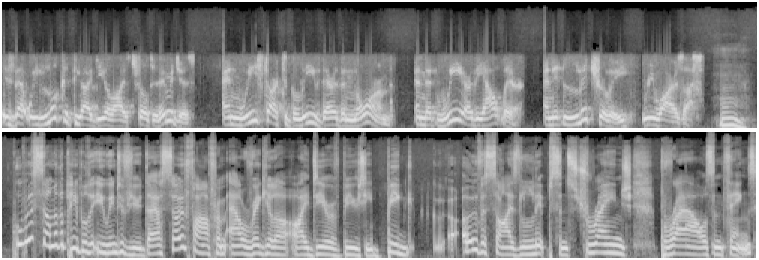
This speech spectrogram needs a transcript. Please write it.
Is that we look at the idealized, filtered images and we start to believe they're the norm and that we are the outlier. And it literally rewires us. Well, with some of the people that you interviewed, they are so far from our regular idea of beauty big, oversized lips and strange brows and things.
